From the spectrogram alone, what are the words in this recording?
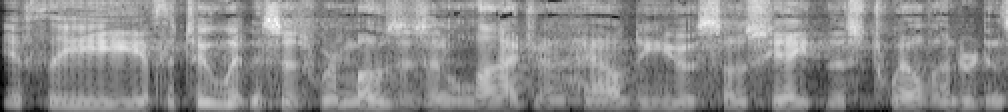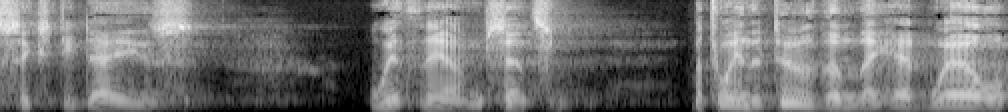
If the if the two witnesses were Moses and Elijah, how do you associate this 1260 days with them since between the two of them they had well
